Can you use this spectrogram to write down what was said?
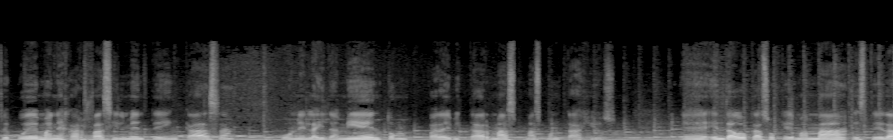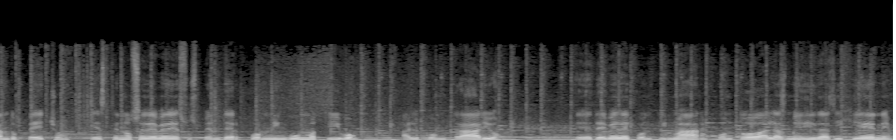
se puede manejar fácilmente en casa con el aislamiento para evitar más, más contagios. Eh, en dado caso que mamá esté dando pecho, este no se debe de suspender por ningún motivo, al contrario, eh, debe de continuar con todas las medidas de higiene,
